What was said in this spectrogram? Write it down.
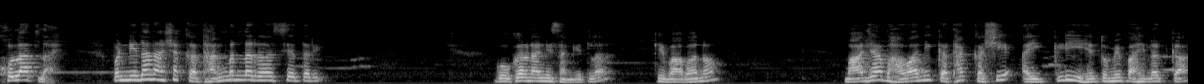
खोलातलं आहे. पण निदान अशा कथांमधलं रहस्य तरी? गोकर्णांनी सांगितलं की बाबानो माझ्या भावानी कथा कशी ऐकली हे तुम्ही पाहिलं का?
